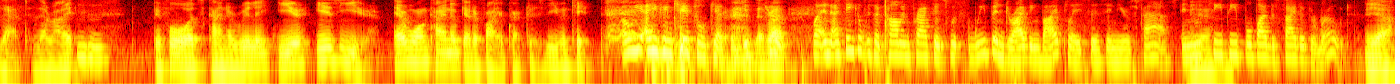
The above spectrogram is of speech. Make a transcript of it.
that. Is that right? Mm-hmm. Before it's kind of really year is year. Everyone kind of get a firecrackers, even kid. Oh yeah, even kids will get them. It's true. right. Well, and I think it was a common practice. We, we've been driving by places in years past, and you Yeah. would see people by the side of the road, yeah,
